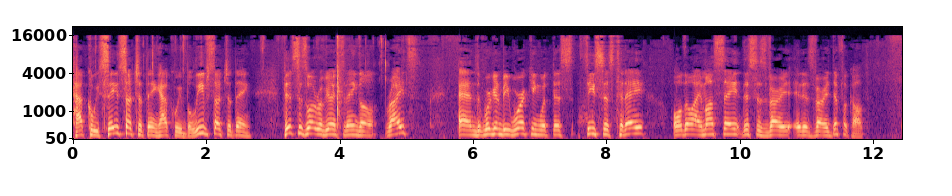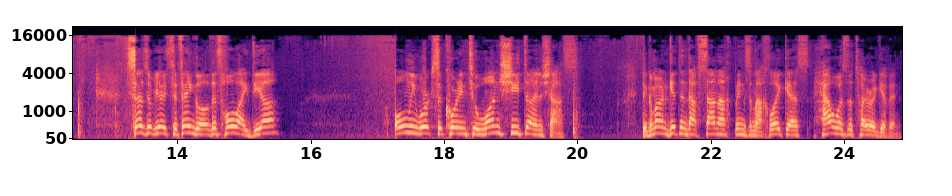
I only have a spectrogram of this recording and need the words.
How could we say such a thing? How could we believe such a thing? This is what Rabbi Yosef Engel writes, and we're going to be working with this thesis today although I must say this is very, it is very difficult. Says Rabbi Yosef Engel, this whole idea only works according to one shita in Shas. The Gemara in Gittin Daf Samach brings the machloikes. How was the Torah given?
